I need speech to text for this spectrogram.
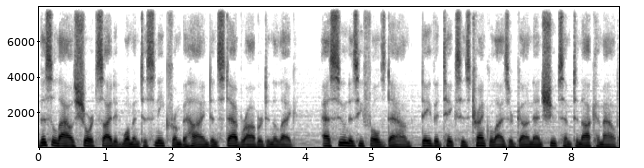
This allows short-sighted woman to sneak from behind and stab Robert in the leg. As soon as he falls down, David takes his tranquilizer gun and shoots him to knock him out.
